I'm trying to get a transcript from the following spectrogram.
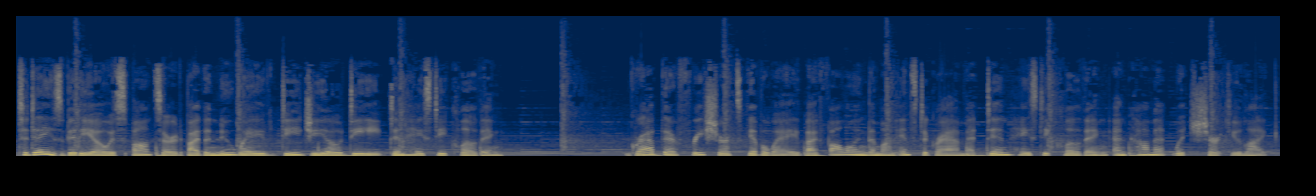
Today's video is sponsored by the new wave DGOD Dinhasty Clothing. Grab their free shirts giveaway by following them on Instagram at Dinhasty Clothing and comment which shirt you like.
